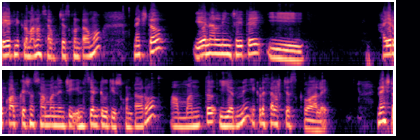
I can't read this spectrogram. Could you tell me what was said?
డేట్ని ఇక్కడ మనం సెలెక్ట్ చేసుకుంటాము. నెక్స్ట్ ఏ నెల నుంచి అయితే ఈ హైయర్ క్వాలిఫికేషన్ సంబంధించి ఇన్సెంటివ్ తీసుకుంటారో ఆ మంత్ ఇయర్ని ఇక్కడ సెలెక్ట్ చేసుకోవాలి. నెక్స్ట్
